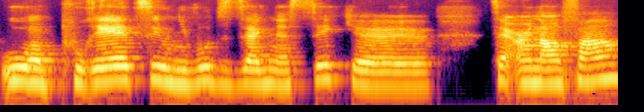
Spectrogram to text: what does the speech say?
où on pourrait, tu sais, au niveau du diagnostic, un enfant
